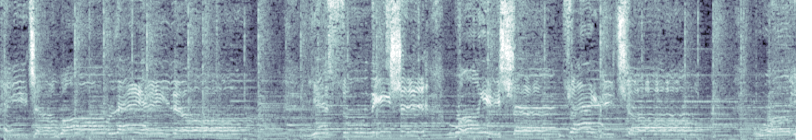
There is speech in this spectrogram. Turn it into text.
陪着我泪流。耶稣，你是我一生追求，我已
